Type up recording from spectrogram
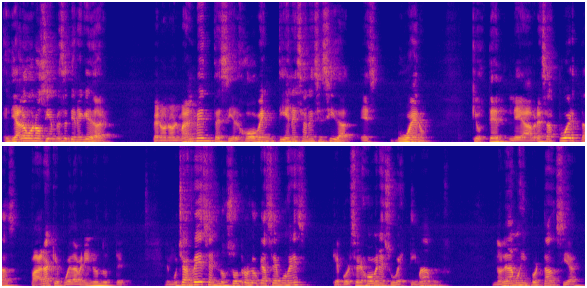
El diálogo no siempre se tiene que dar, pero normalmente si el joven tiene esa necesidad, es bueno que usted le abra esas puertas para que pueda venir donde usted. Muchas veces nosotros lo que hacemos es que por ser jóvenes subestimamos. No le damos importancia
